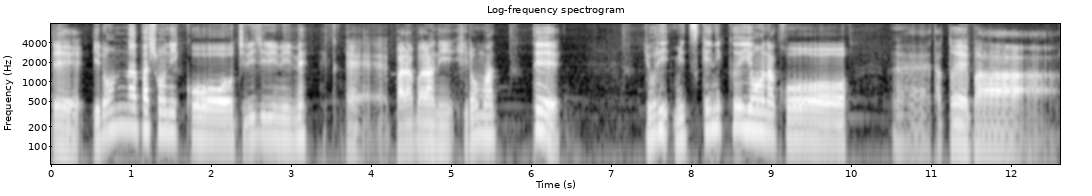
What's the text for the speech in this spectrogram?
でいろんな場所にこうじりじりにね、えー、バラバラに広まってより見つけにくいようなこうえー、例えば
